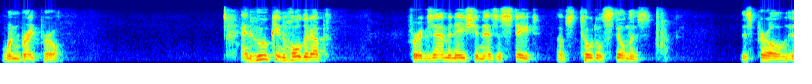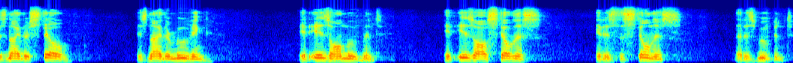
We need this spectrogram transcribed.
one bright pearl. And who can hold it up for examination as a state of total stillness. This pearl is neither still, is neither moving. It is all movement. It is all stillness. It is the stillness that is movement.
